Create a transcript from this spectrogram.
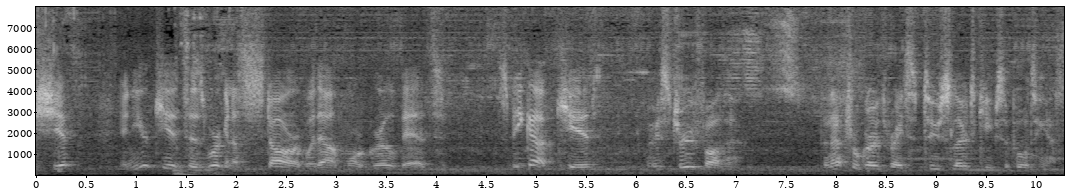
Ship, and your kid says we're gonna starve without more grow beds. Speak up, kid. It's true, Father. The natural growth rates are too slow to keep supporting us.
